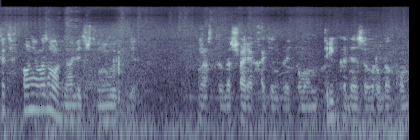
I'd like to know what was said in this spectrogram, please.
Кстати, вполне возможно, Олег, что не выпадет. У нас тогда Шаря ходил, блядь, по-моему, 3 КД за рудаком.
